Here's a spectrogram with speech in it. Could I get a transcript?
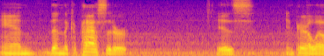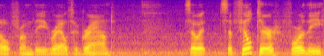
and then the capacitor is in parallel from the rail to ground. So it's a filter for the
